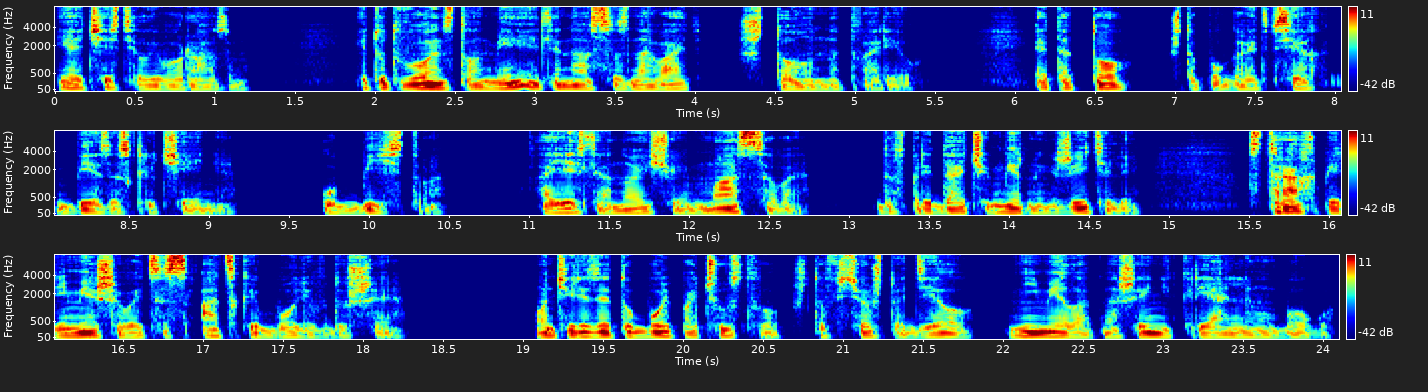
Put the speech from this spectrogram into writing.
и очистил его разум. И тут воин стал медленно осознавать, что он натворил. Это то, что пугает всех без исключения. Убийство. А если оно еще и массовое, да в придачу мирных жителей, страх перемешивается с адской болью в душе. Он через эту боль почувствовал, что все, что делал, не имело отношения к реальному Богу,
